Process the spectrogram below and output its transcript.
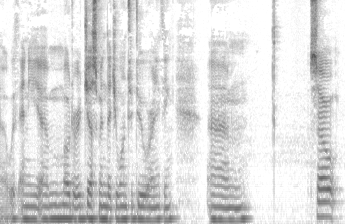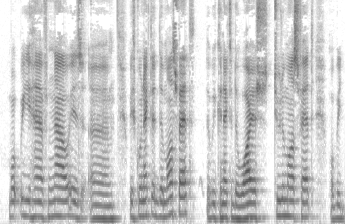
uh, with any uh, motor adjustment that you want to do or anything um, so what we have now is um, we've connected the MOSFET we connected the wires to the MOSFET what we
